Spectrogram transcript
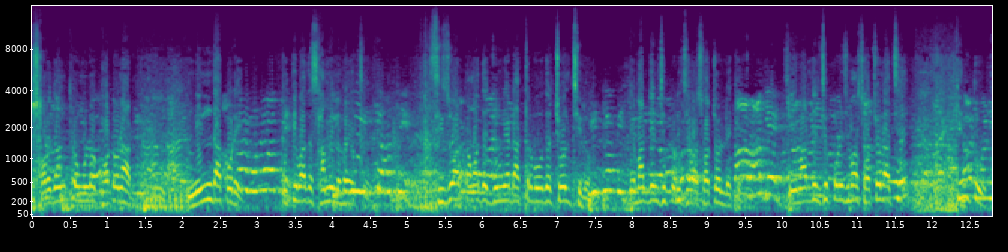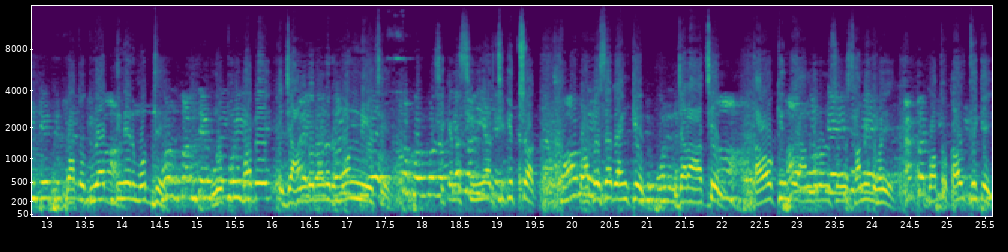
ষড়যন্ত্রমূলক ঘটনার নিন্দা করে প্রতিবাদে সামিল হয়েছে। শিশু ওয়ার্ক আমাদের জুনিয়র ডাক্তারবাবুদের চলছিল। এমার্জেন্সি পরিষেবা সচল রেখে। সেই এমার্জেন্সি পরিষেবা সচল আছে, কিন্তু গত দু এক দিনের মধ্যে নতুনভাবে যে আন্দোলনের মন নিয়েছে, সেখানে সিনিয়র চিকিৎসক প্রফেসর র্যাঙ্কের যারা আছেন, তারাও কিন্তু আন্দোলনের সঙ্গে সামিল হয়ে গতকাল থেকেই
